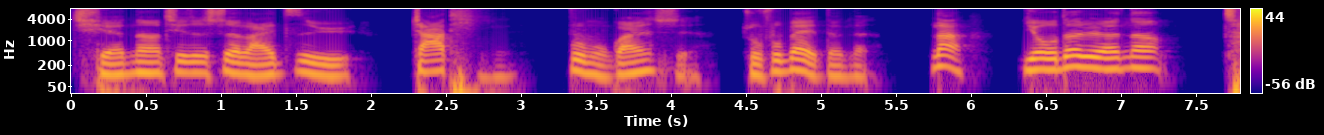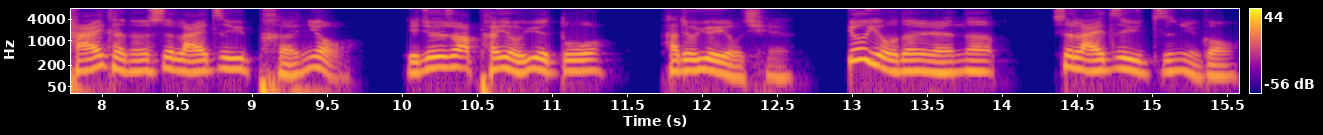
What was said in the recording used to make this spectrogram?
钱呢，其实是来自于家庭、父母关系、祖父辈等等。那有的人呢？财可能是来自于朋友，也就是说，朋友越多，他就越有钱。又有的人呢，是来自于子女宫，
